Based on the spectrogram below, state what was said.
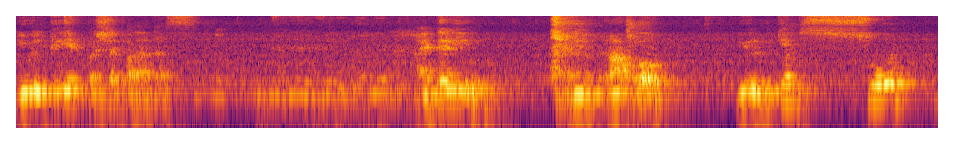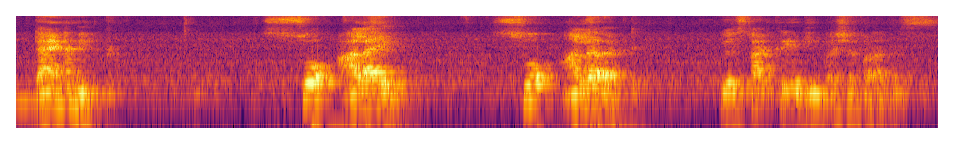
you will create pressure for others. I tell you, when you drop out, you will become so dynamic, so alive, so alert, you will start creating pressure for others.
